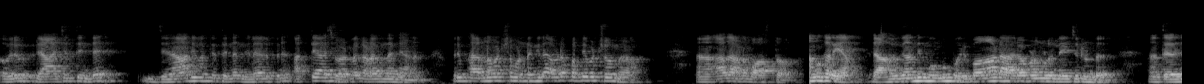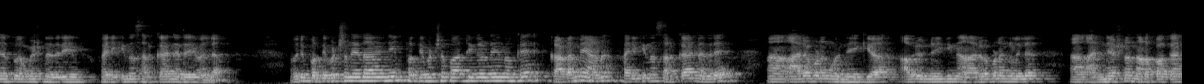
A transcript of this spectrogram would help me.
ഒരു രാജ്യത്തിന്റെ ജനാധിപത്യത്തിന്റെ നിലനിൽപ്പിന് അത്യാവശ്യമായിട്ടുള്ള ഘടകം തന്നെയാണ്. ഒരു ഭരണപക്ഷം ഉണ്ടെങ്കിൽ അവിടെ പ്രതിപക്ഷവും വേണം. അതാണ് വാസ്തവം. നമുക്കറിയാം രാഹുൽ ഗാന്ധി മുമ്പും ഒരുപാട് ആരോപണങ്ങൾ ഉന്നയിച്ചിട്ടുണ്ട്. തെരഞ്ഞെടുപ്പ് കമ്മീഷനെതിരെയും ഭരിക്കുന്ന സർക്കാരിനെതിരെയും എല്ലാം ഒരു പ്രതിപക്ഷ നേതാവിന്റെയും പ്രതിപക്ഷ പാർട്ടികളുടെയും ഒക്കെ കടമയാണ് ഭരിക്കുന്ന സർക്കാരിനെതിരെ ആരോപണങ്ങൾ ഉന്നയിക്കുക. അവർ ഉന്നയിക്കുന്ന ആരോപണങ്ങളിൽ അന്വേഷണം നടപ്പാക്കാൻ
